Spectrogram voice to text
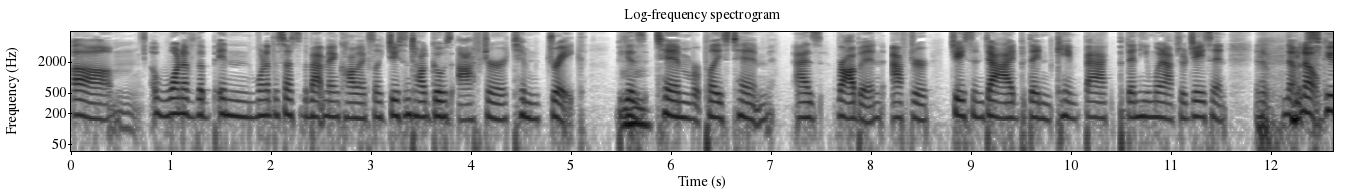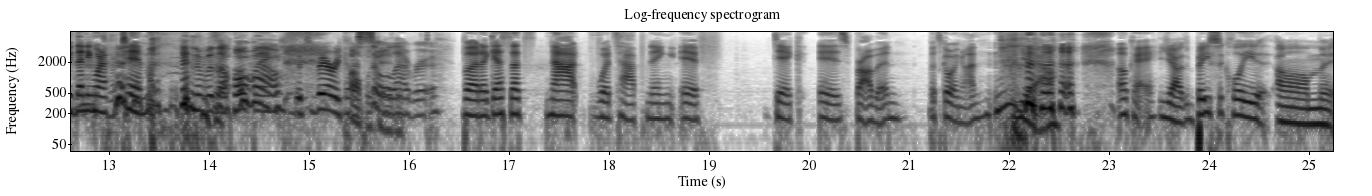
um one of the in one of the sets of the Batman comics like Jason Todd goes after Tim Drake because Tim replaced him as Robin after Jason died but then came back but then he went after Jason. And it, no no he, then he went after Tim. And it was a whole Oh, wow. thing. It's very That's so elaborate. but I guess that's not what's happening if Dick is Robin. What's going on? Yeah. okay. Yeah, basically, um,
